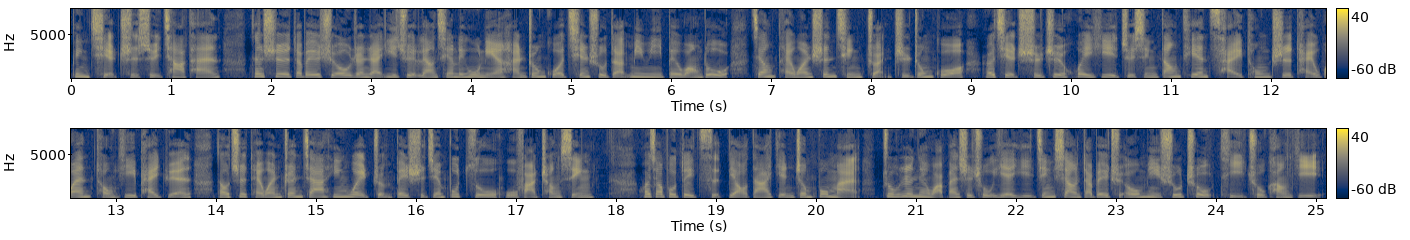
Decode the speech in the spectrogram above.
并且持续洽谈。但是 WHO 仍然依据两千零五年和中国签署的秘密备忘录，将台湾申请转至中国，而且迟至会议举行当天才通知台湾同意派员，导致台湾专家因为准备时间不足，无法成行。外交部对此表达严正不满，驻日内瓦办事处也已经向 WHO 秘书处提出抗议。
